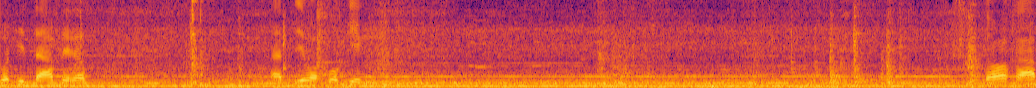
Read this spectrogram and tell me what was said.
กดติดตามเลยครับอาจจะว่าพวกเก่ง ต่อขาม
